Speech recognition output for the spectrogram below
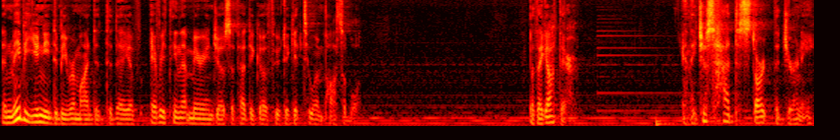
And maybe you need to be reminded today of everything that Mary and Joseph had to go through to get to impossible. But they got there. And they just had to start the journey.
